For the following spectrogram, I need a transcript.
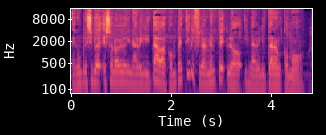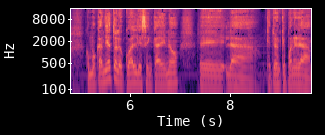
en un principio eso no lo inhabilitaba a competir y finalmente lo inhabilitaron como, como candidato, lo cual desencadenó eh, la que tuvieron que poner a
